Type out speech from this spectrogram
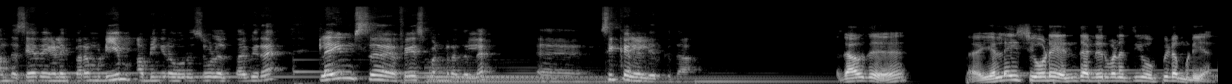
அந்த சேவைகளை பெற முடியும் அப்படிங்கிற ஒரு சூழல் தவிர கிளைம்ஸ் ஃபேஸ் பண்றதுல சிக்கல்கள் இருக்குதா அதாவது எல்ஐசியோட எந்த நிறுவனத்தையும் ஒப்பிட முடியாது.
